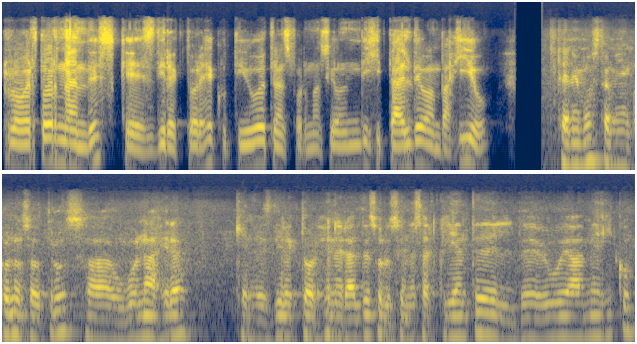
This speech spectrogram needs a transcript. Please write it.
Roberto Hernández, que es director ejecutivo de transformación digital de Bambajío. Tenemos también con nosotros a Hugo Nájera, quien es director general de soluciones al cliente del BBVA México.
